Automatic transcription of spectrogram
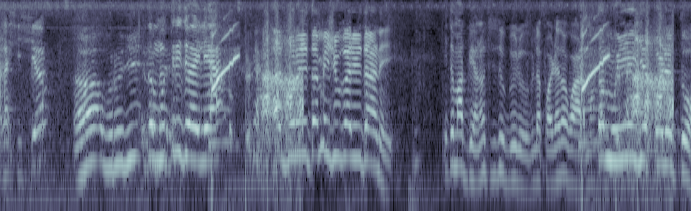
અલા શિષ્ય? હા ગુરુજી. તો મુતરી જોઈ લ્યા. આ ગુરુજી તમે શું કર્યું તાણે? એ તો મારા બેનો થી શું ગયું પેલા પડ્યો તો વાળમાં. તો મુએ પડ્યો તો.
